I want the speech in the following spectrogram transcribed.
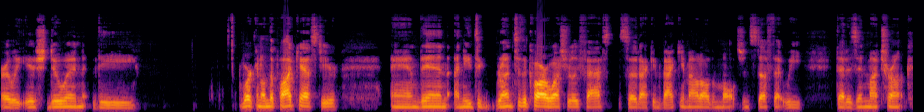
early-ish, doing the working on the podcast here. And then I need to run to the car wash really fast so that I can vacuum out all the mulch and stuff that we that is in my trunk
